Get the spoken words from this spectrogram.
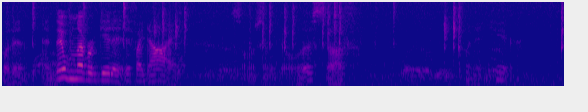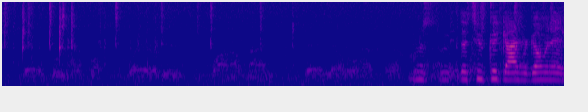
put it, and they will never get it if I die. So I'm just gonna go with this stuff. Put in here. Just, the two good guys are going in.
